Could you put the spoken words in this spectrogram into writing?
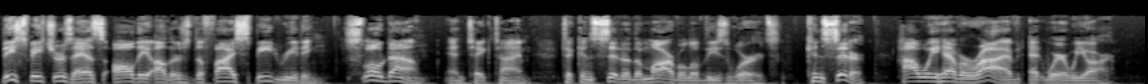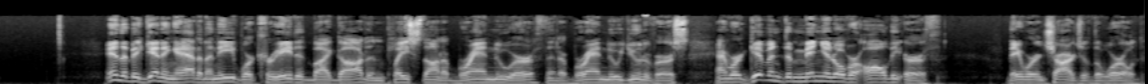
These features, as all the others, defy speed reading. Slow down and take time to consider the marvel of these words. Consider how we have arrived at where we are. In the beginning, Adam and Eve were created by God and placed on a brand new earth and a brand new universe and were given dominion over all the earth. They were in charge of the world.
